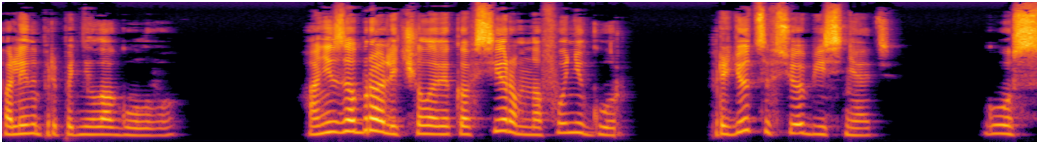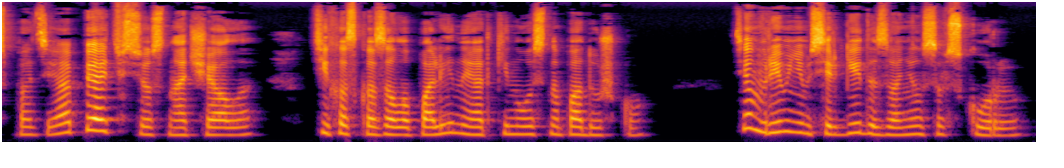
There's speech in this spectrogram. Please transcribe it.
Полина приподняла голову. «Они забрали человека в сером на фоне гор. Придется все объяснять». «Господи, опять все сначала», – тихо сказала Полина и откинулась на подушку. Тем временем Сергей дозвонился в скорую.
